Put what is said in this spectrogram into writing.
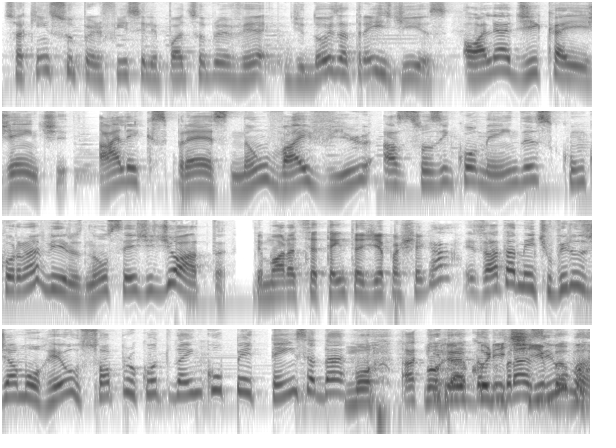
Só que em superfície ele pode sobreviver de dois a três dias. Olha a dica aí, gente. AliExpress não vai vir as suas encomendas com coronavírus, não seja idiota. Demora de 70 dias pra chegar. Exatamente, o vírus já morreu só por conta da incompetência da. Mo- aqui morreu da- em do Curitiba, Brasil, mano.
